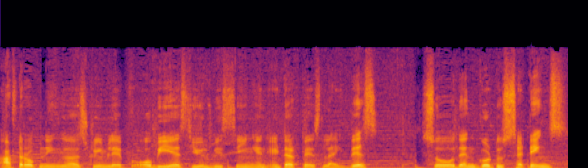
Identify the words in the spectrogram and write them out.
After opening uh, Streamlabs OBS you will be seeing an interface like this. So then go to settings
